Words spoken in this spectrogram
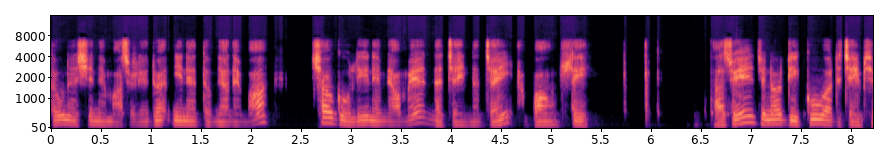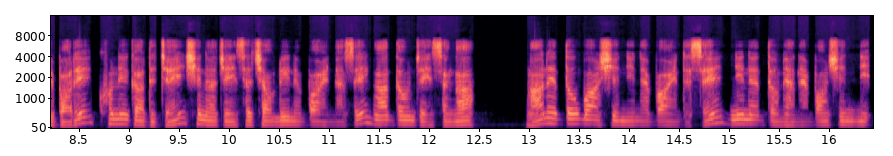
3နဲ့8နဲ့မှာဆိုတဲ့အတွက်2နဲ့3များနဲ့မှာ6ကို4နဲ့မြောက်မယ်2ချိန်2ချိန်အပေါင်း4ဒါဆိုရင်ကျွန်တော်ဒီ9ကတစ်ချိန်ဖြစ်ပါတယ်9ကတစ်ချိန်8နဲ့ချိန်16 4နဲ့ပေါင်းရင်20 5 3ချိန်15 9နဲ့3ပေါင်း8နဲ့ပေါင်းရင်30 2နဲ့3များနဲ့ပေါင်း8နှစ်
